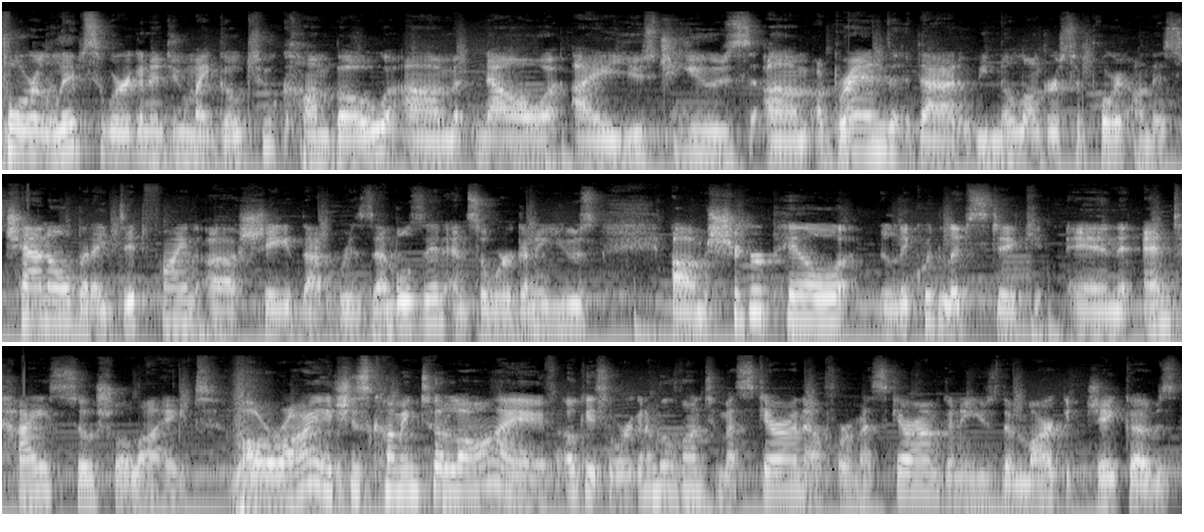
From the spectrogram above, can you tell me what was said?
For lips, we're gonna do my go-to combo combo. Um, now, I used to use um, a brand that we no longer support on this channel, but I did find a shade that resembles it, and so we're gonna use um, Sugarpill Liquid Lipstick in Antisocialite. All right, she's coming to life. Okay, so we're gonna move on to mascara. Now for mascara, I'm gonna use the Marc Jacobs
